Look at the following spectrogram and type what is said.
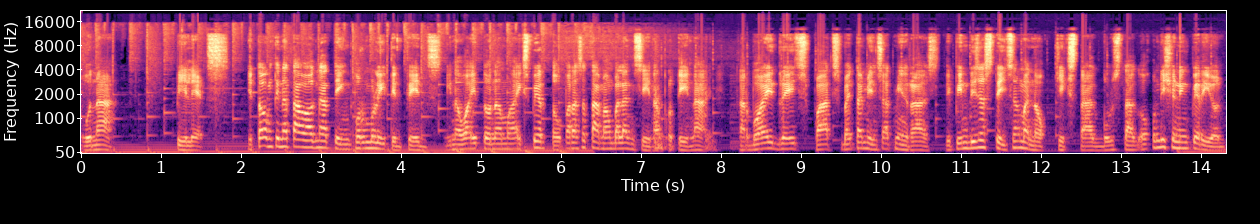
Una, pellets. Ito ang tinatawag nating formulated feeds. Ginawa ito ng mga eksperto para sa tamang balanse ng protina, carbohydrates, fats, vitamins at minerals. Depende sa stage ng manok, chick stag, bull stag o conditioning period,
